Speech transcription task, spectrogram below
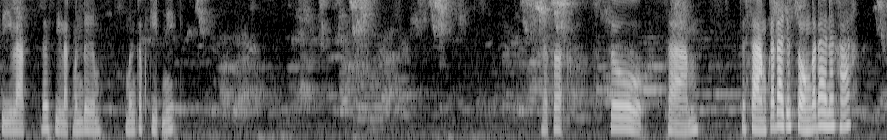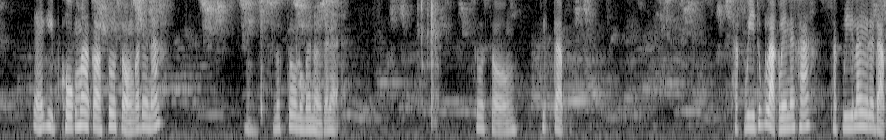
สีหลักได้สีหลักเหมือนเดิม เหมือนกับกลีบนี้ แล้วก็โซ่สามจะสามก็ได้จะสองก็ได้นะคะอยากให้กลีบโค้งมากก็โซ่สองก็ได้นะลดโซ่ลงไปหน่อยก็ได้ โซ่สองพลิกกลับ ถักวีทุกหลักเลยนะคะ ถักวีไล่ระดับ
